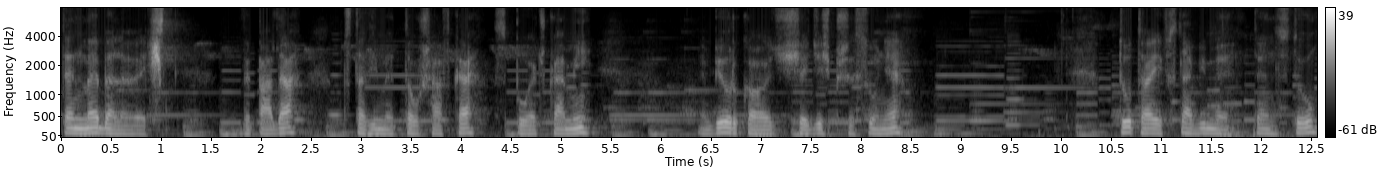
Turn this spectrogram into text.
ten mebel e, wypada. Wstawimy tą szafkę z półeczkami. Biurko się gdzieś przesunie. Tutaj wstawimy ten stół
